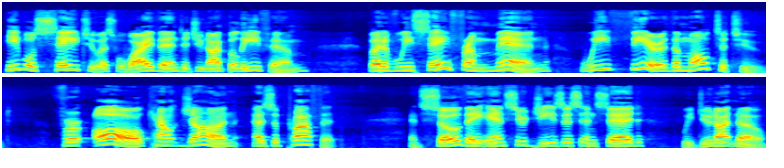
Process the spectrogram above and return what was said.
he will say to us, well, Why then did you not believe him? But if we say from men, we fear the multitude, for all count John as a prophet. And so they answered Jesus and said, We do not know.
